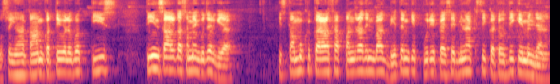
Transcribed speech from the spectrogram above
उसे यहाँ काम करते हुए लगभग तीस, तीन साल का समय गुजर गया। इसका मुख्य कारण था पंद्रह दिन बाद वेतन के पूरे पैसे बिना किसी कटौती के मिल जाना।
